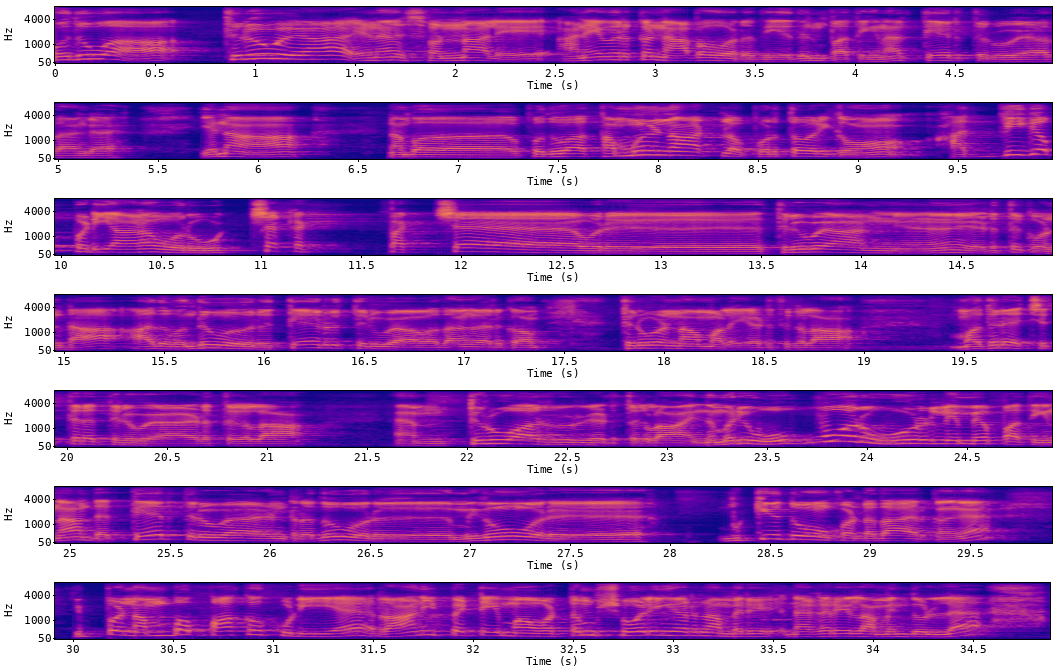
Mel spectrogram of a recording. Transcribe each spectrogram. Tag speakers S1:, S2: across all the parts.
S1: பொதுவாக திருவிழா என சொன்னாலே அனைவருக்கும் ஞாபகம் வருது. எதுன்னு பார்த்தீங்கன்னா தேர் திருவிழா தாங்க ஏன்னா நம்ம பொதுவாக தமிழ்நாட்டில் பொறுத்த வரைக்கும் அதிகப்படியான ஒரு உச்சகட்பட்ச ஒரு திருவிழான்னு எடுத்துக்கொண்டால் அது வந்து ஒரு தேர் திருவிழாவாக தாங்க இருக்கும். திருவண்ணாமலை எடுத்துக்கலாம் மதுரை சித்திரை திருவிழா எடுத்துக்கலாம் திருவாரூர் எடுத்துக்கலாம். இந்த மாதிரி ஒவ்வொரு ஊர்லேயுமே பார்த்தீங்கன்னா அந்த தேர் திருவிழான்றது ஒரு மிகவும் ஒரு முக்கியத்துவம் கொண்டதாக இருக்குங்க. இப்போ நம்ம பார்க்கக்கூடிய ராணிப்பேட்டை மாவட்டம் ஷோலிங்கர் நகரி நகரில் அமைந்துள்ள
